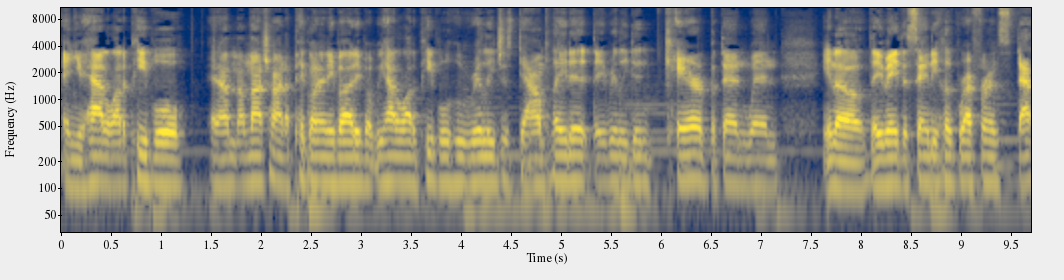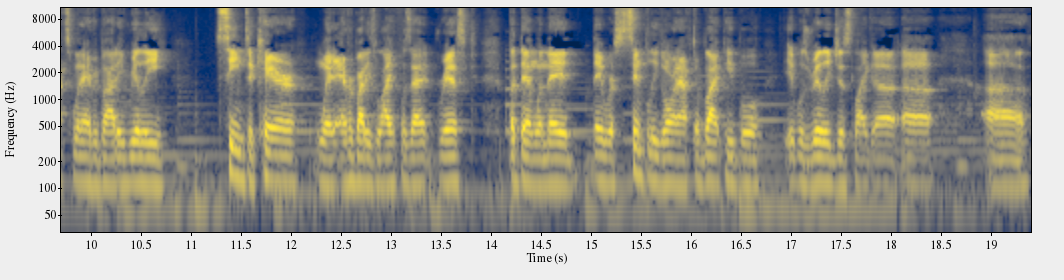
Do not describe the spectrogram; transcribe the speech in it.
and you had a lot of people. And I'm, I'm not trying to pick on anybody, but we had a lot of people who really just downplayed it. They really didn't care. But then when, you know, they made the Sandy Hook reference, that's when everybody really seemed to care when everybody's life was at risk. But then when they they were simply going after black people, it was really just like a, a, a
